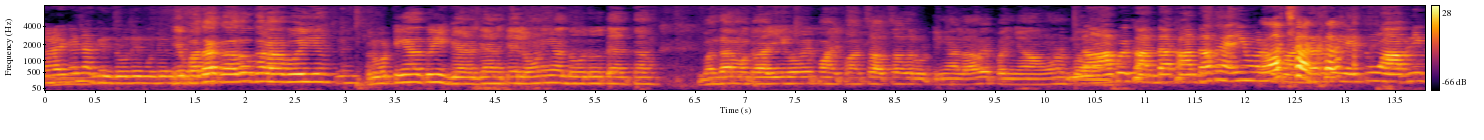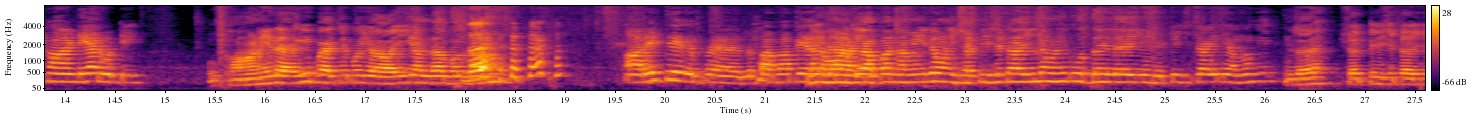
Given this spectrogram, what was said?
ਨਾਲੇ ਕਹਿੰਦਾ ਗਿੰਦੂ ਦੇ ਮੁੰਡੇ ਇਹ ਨੂੰ ਪਤਾ ਕਾਹਦੋਂ ਖਰਾਬ ਹੋਈ ਆ? ਰੋਟੀਆਂ ਤੁਸੀਂ ਗਿਣ ਗਿਣ ਕੇ ਲਾਉਣੀਆਂ ਦੋ ਦੋ ਤਿੰਨ ਤਿੰਨ। ਬੰਦਾ ਮਕਾਈ ਹੋਵੇ ਪੰਜ ਪੰਜ ਸੱਤ ਸੱਤ ਰੋਟੀਆਂ ਲਾਵੇ ਪਈਆਂ ਹੋਣ ਤਾਂ ਨਾ ਕੋਈ ਖਾਂਦਾ ਖਾਂਦਾ ਤਾਂ ਹੈ ਨਹੀਂ ਹੁਣ। ਖਾਂਦਾ ਤਾਂ ਆਪ ਨਹੀਂ ਖਾਣ ਡਿਆ ਰੋਟੀ। ਖਾਣੀ ਤਾਂ ਹੈਗੀ ਵਿੱਚ ਕੋਈ ਆ ਹੀ ਜਾਂਦਾ ਬੰਦਾ ਆ ਰਹੀ ਤੇ ਲਫਾਫਾ ਪਿਆ ਨਹੀਂ ਹੁਣ ਜੇ ਆਪਾਂ ਨਵੀਂ ਲਿਆਉਣੀ ਛੱਟੀ ਛਟਾਈ ਲਿਆਉਣੀ ਕੋ ਉਦਾਂ ਹੀ ਲੈ ਆਈਏ। ਮਿੱਟੀ ਚਟਾਈ ਲਿਆਵਾਂਗੇ। ਲੈ ਛੱਟੀ ਛਟਾਈ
